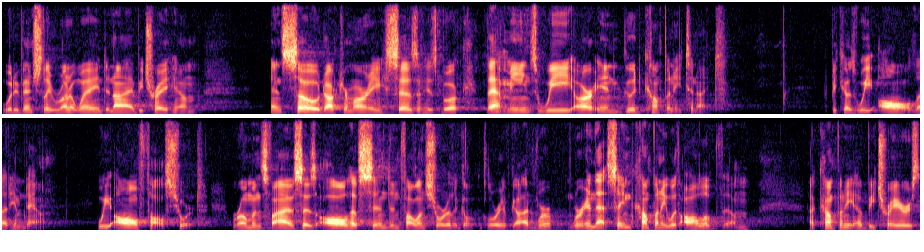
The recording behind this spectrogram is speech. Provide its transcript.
would eventually run away and deny, betray him. And so, Dr. Marney says in his book, that means we are in good company tonight because we all let him down. We all fall short. Romans 5 says, All have sinned and fallen short of the glory of God. We're, we're in that same company with all of them, a company of betrayers,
